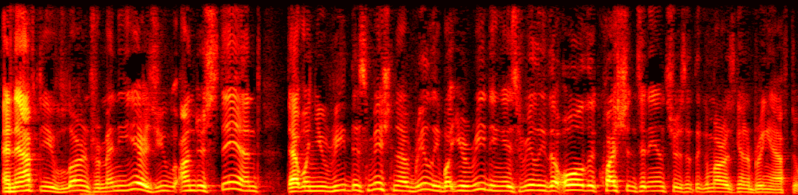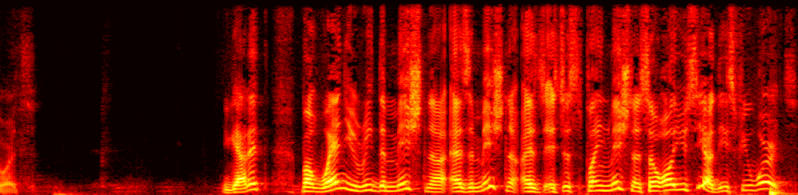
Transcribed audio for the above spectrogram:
and after you've learned for many years, you understand that when you read this Mishnah, really what you're reading is really the, all the questions and answers that the Gemara is going to bring afterwards. You get it? But when you read the Mishnah as a Mishnah, as it's just plain Mishnah, so all you see are these few words.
